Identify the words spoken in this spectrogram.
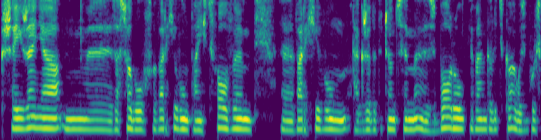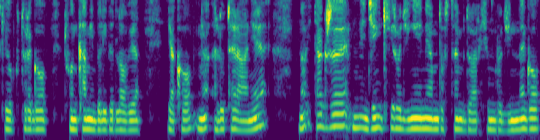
przejrzenia mm, zasobów w archiwum państwowym, e, w archiwum także dotyczącym zboru ewangelicko-augsburskiego, którego członkami byli Wedlowie jako luteranie. No i także dzięki rodzinie miałem dostęp do archiwum rodzinnego,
